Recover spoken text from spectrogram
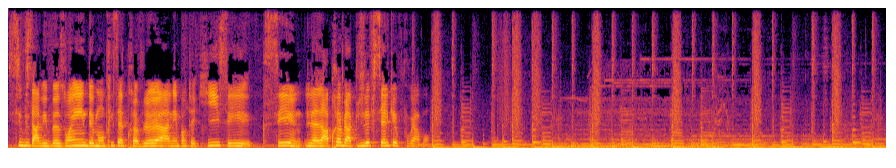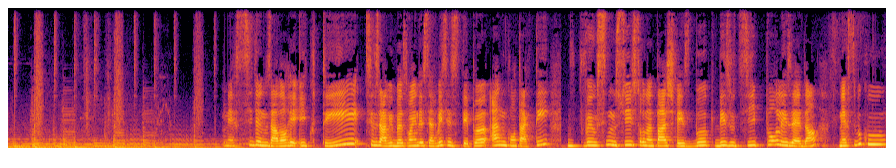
Si vous avez besoin de montrer cette preuve-là à n'importe qui, c'est c'est la preuve la plus officielle que vous pouvez avoir. Merci de nous avoir écoutés. Si vous avez besoin de services, n'hésitez pas à nous contacter. Vous pouvez aussi nous suivre sur notre page Facebook des outils pour les aidants. Merci beaucoup.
